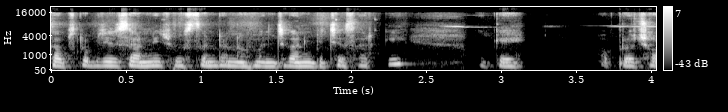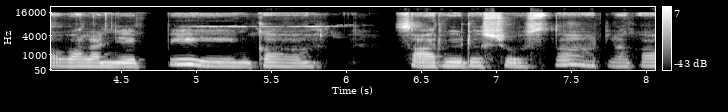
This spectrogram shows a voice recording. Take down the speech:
సబ్స్క్రైబ్ చేసి అన్నీ చూస్తుంటే నాకు మంచిగా అనిపించేసరికి ఓకే అప్రోచ్ అవ్వాలని చెప్పి ఇంకా సార్ వీడియోస్ చూస్తా అట్లాగా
